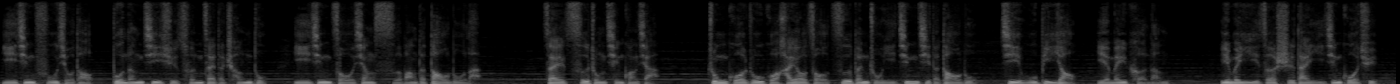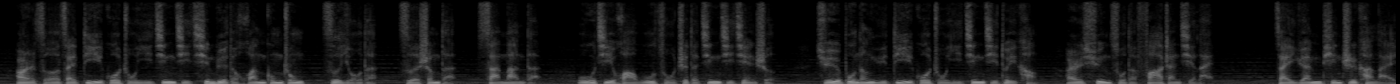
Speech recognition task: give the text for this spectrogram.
已经腐朽到不能继续存在的程度，已经走向死亡的道路了。在此种情况下，中国如果还要走资本主义经济的道路，既无必要也没可能，因为一则时代已经过去，二则在帝国主义经济侵略的环攻中，自由的、自生的、散漫的、无计划、无组织的经济建设，绝不能与帝国主义经济对抗而迅速的发展起来。在袁品之看来，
